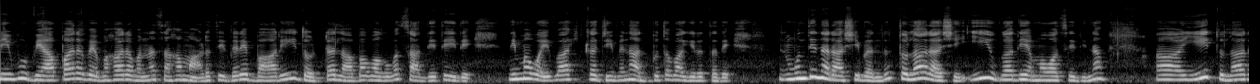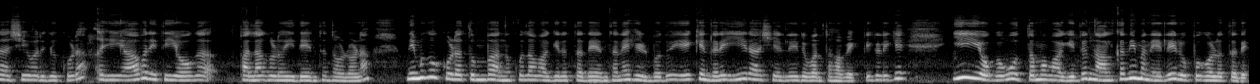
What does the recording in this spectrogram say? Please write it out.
ನೀವು ವ್ಯಾಪಾರ ವ್ಯವಹಾರವನ್ನು ಸಹ ಮಾಡುತ್ತಿದ್ದರೆ ಭಾರೀ ದೊಡ್ಡ ಲಾಭವಾಗುವ ಸಾಧ್ಯತೆ ಇದೆ. ನಿಮ್ಮ ವೈವಾಹಿಕ ಜೀವನ ಅದ್ಭುತವಾಗಿರುತ್ತದೆ. ಮುಂದಿನ ರಾಶಿ ಬಂದು ತುಲಾ ರಾಶಿ. ಈ ಯುಗಾದಿ ಅಮಾವಾಸ್ಯೆ ದಿನ ಈ ತುಲಾ ರಾಶಿಯವರಿಗೂ ಕೂಡ ಯಾವ ರೀತಿ ಯೋಗ ಫಲಗಳು ಇದೆ ಅಂತ ನೋಡೋಣ. ನಿಮಗೂ ಕೂಡ ತುಂಬ ಅನುಕೂಲವಾಗಿರುತ್ತದೆ ಅಂತಲೇ ಹೇಳ್ಬೋದು. ಏಕೆಂದರೆ ಈ ರಾಶಿಯಲ್ಲಿ ಇರುವಂತಹ ವ್ಯಕ್ತಿಗಳಿಗೆ ಈ ಯೋಗವು ಉತ್ತಮವಾಗಿದ್ದು ನಾಲ್ಕನೇ ಮನೆಯಲ್ಲಿ ರೂಪುಗೊಳ್ಳುತ್ತದೆ.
